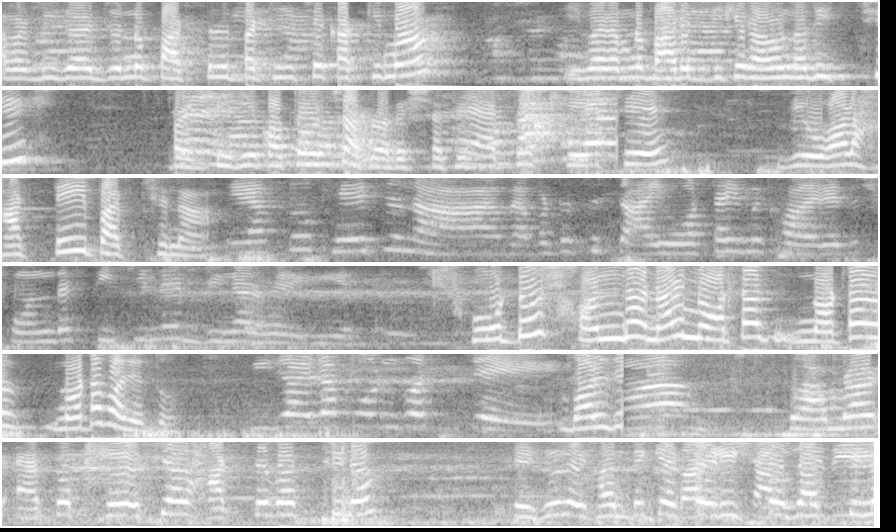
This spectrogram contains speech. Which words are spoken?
আবার বিজয়ের জন্য পার্সেল পাঠিয়েছে কাকিমা। এবার আমরা বাড়ির দিকে রওনা দিচ্ছি। বাড়ির দিকে কথা হচ্ছে আপনাদের সাথে? এত খেয়েছে যে ও আর হাঁটতেই পারছে না। এত খেয়েছে না ব্যাপারটা হচ্ছে টাই ও টাইমে খাওয়া গেছে সন্ধ্যার টিফিনের ডিনার হয়ে গিয়েছে। ছোট সন্ধ্যা নয় নটা নটা নটা বাজে তো। বিজয়দা ফোন করছে। বল যে- তো আমরা এত খেয়েছি আর হাঁটতে পারছি না। সেই জন্য এখান থেকে একটা রিক্সা যাচ্ছিল।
